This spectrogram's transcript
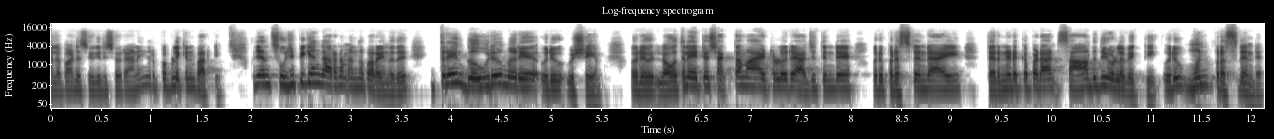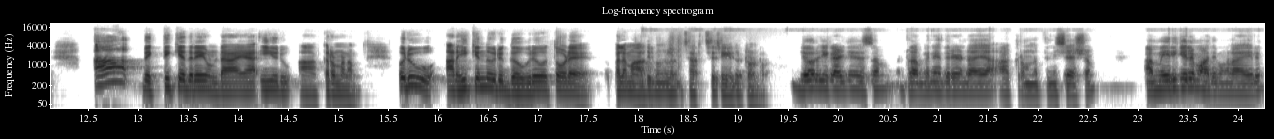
നിലപാട് സ്വീകരിച്ചവരാണ് ഈ റിപ്പബ്ലിക്കൻ പാർട്ടി. ഞാൻ സൂചിപ്പിക്കാൻ കാരണം എന്ന് പറയുന്നത് ഇത്രയും ഗൗരവമേറിയ ഒരു വിഷയം. ഒരു ലോകത്തിലെ ഏറ്റവും ശക്തമായിട്ടുള്ള ഒരു രാജ്യത്തിന്റെ ഒരു പ്രസിഡന്റായി തിരഞ്ഞെടുക്കപ്പെടാൻ സാധ്യതയുള്ള വ്യക്തി ഒരു മുൻ പ്രസിഡന്റ് ആ വ്യക്തിക്കെതിരെ ഉണ്ടായ ഈ ഒരു ആക്രമണം ഒരു അർഹിക്കുന്ന ഒരു ഗൗരവത്തോടെ പല മാധ്യമങ്ങളും ചർച്ച ചെയ്തിട്ടുണ്ടോ. ജോർജ് കഴിഞ്ഞ ദിവസം ട്രംപിനെതിരെ ഉണ്ടായ ആക്രമണത്തിന് ശേഷം അമേരിക്കയിലെ മാധ്യമങ്ങളായാലും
